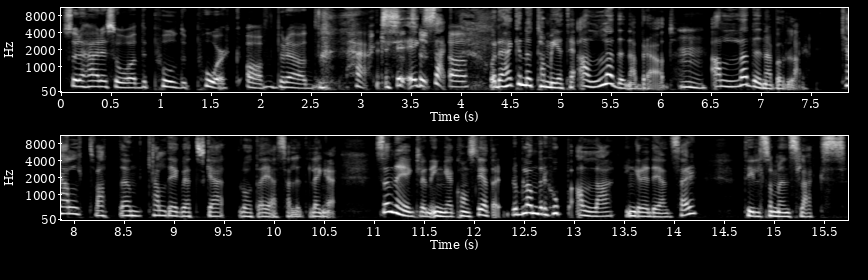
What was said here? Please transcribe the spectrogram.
Så det här är så the pulled pork av brödhacks. typ. Exakt. Ja. Och det här kan du ta med till alla dina bröd, alla dina bullar. Kallt vatten, kall degvätska, låta jäsa lite längre. Sen är det egentligen inga konstigheter. Du blandar ihop alla ingredienser till som en slags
